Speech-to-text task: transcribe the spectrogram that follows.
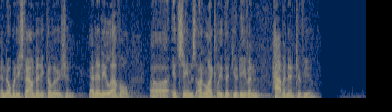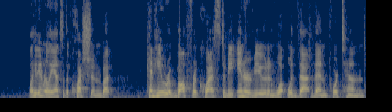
and nobody's found any collusion at any level, uh, it seems unlikely that you'd even have an interview. Well, he didn't really answer the question, but can he rebuff requests to be interviewed, and what would that then portend?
